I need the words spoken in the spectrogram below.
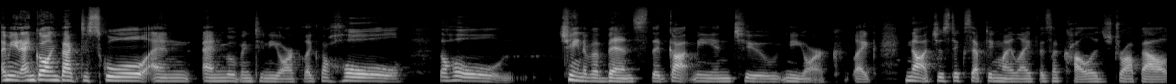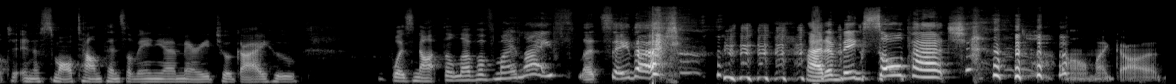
I mean, and going back to school and and moving to New York, like the whole the whole chain of events that got me into New York. Like not just accepting my life as a college dropout in a small town, Pennsylvania, married to a guy who was not the love of my life. Let's say that. Had a big soul patch. oh my God.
